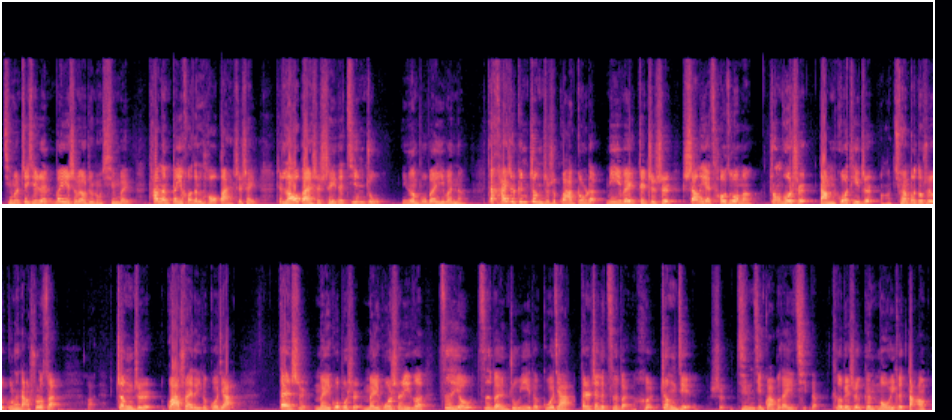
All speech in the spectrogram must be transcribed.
请问这些人为什么要这种行为？他们背后的老板是谁？这老板是谁的金主？你怎么不问一问呢？这还是跟政治是挂钩的。你以为这只是商业操作吗？中国是党国体制啊，全部都是共产党说了算啊，政治挂帅的一个国家。但是美国不是，美国是一个自由资本主义的国家，但是这个资本和政界是紧紧挂钩在一起的，特别是跟某一个党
